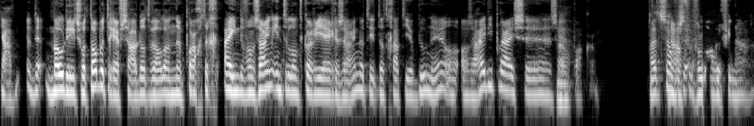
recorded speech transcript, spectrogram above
ja, de, Modric wat dat betreft zou dat wel een, eh, prachtig einde van zijn interland carrière zijn. Dat, dat gaat hij ook doen, hè? als hij die prijs eh, zou Ja. pakken. Maar het is zo'n Nou, vers- verloren finale.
